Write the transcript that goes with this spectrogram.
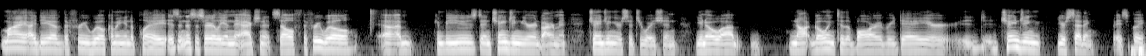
my idea of the free will coming into play isn't necessarily in the action itself. The free will um, can be used in changing your environment, changing your situation. You know, um, not going to the bar every day or uh, changing your setting, basically.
